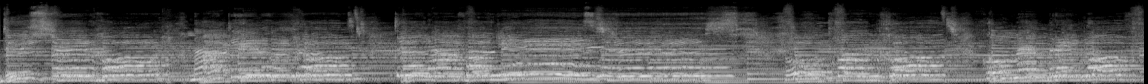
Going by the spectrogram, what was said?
Dus verhoog, maak eeuwig groot de naam van Jezus. Volk van God, kom en breng lof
